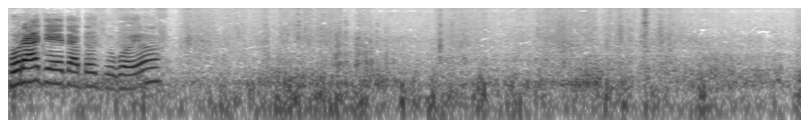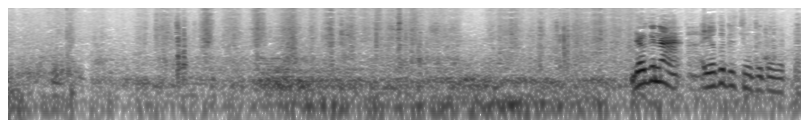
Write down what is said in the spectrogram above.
도라지에다 도 주고요. 여기는 아, 여기도 줘도 되겠다.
